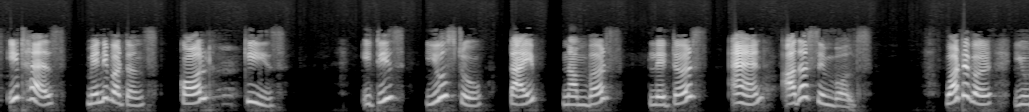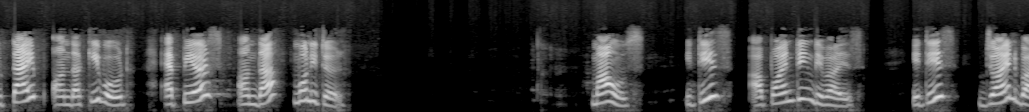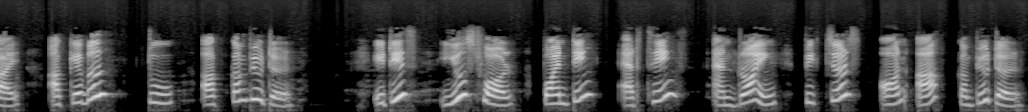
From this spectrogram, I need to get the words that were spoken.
It has many buttons called keys. It is used to type numbers, letters and other symbols. Whatever you type on the keyboard appears on the monitor. Mouse. It is a pointing device. It is joined by a cable to a computer. It is used for pointing at things and drawing pictures on a computer.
